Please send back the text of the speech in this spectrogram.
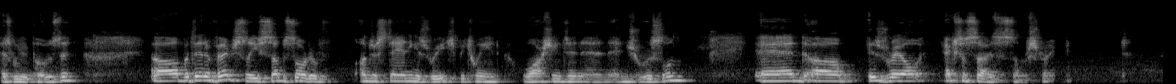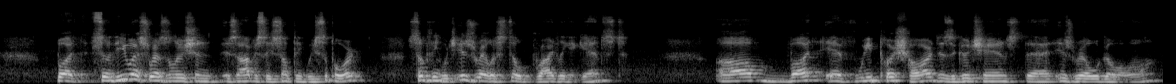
as we opposed it. Uh, but then eventually, some sort of understanding is reached between Washington and, and Jerusalem, and uh, Israel exercises some restraint. But so the U.S. resolution is obviously something we support, something which Israel is still bridling against. Um, but if we push hard, there's a good chance that Israel will go along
